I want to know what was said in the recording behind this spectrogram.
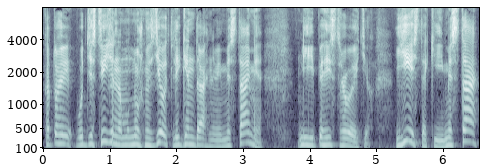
которые вот действительно нужно сделать легендарными местами и перестроить их. Есть такие места,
